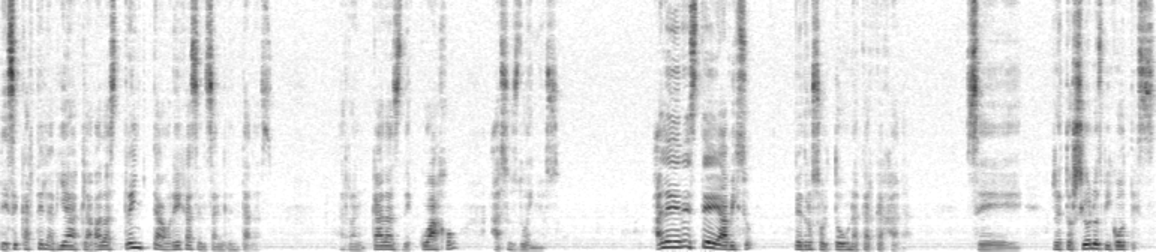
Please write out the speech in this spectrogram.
de ese cartel había clavadas treinta orejas ensangrentadas, arrancadas de cuajo a sus dueños. Al leer este aviso, Pedro soltó una carcajada. Se retorció los bigotes,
